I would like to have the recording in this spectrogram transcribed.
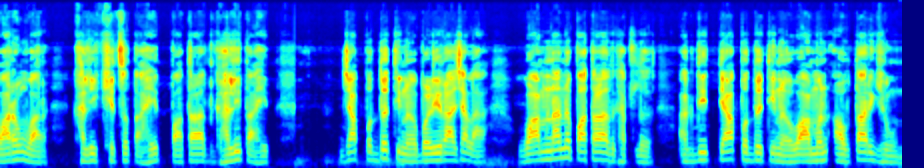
वारंवार खाली खेचत आहेत पाताळात घालीत आहेत. ज्या पद्धतीनं बळीराजाला वामनानं पाताळात घातलं अगदी त्या पद्धतीनं वामन अवतार घेऊन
